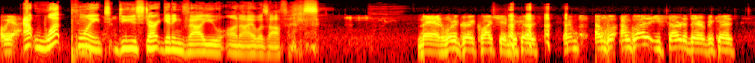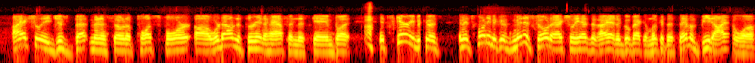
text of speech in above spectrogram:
Oh yeah. At what point do you start getting value on Iowa's offense? Man, what a great question! Because I'm I'm, gl- I'm glad that you started there because I actually just bet Minnesota plus four. Uh, we're down to three and a half in this game, but it's scary because and it's funny because Minnesota actually hasn't. I had to go back and look at this. They haven't beat Iowa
